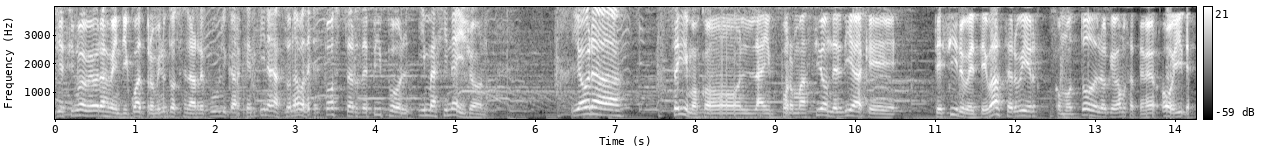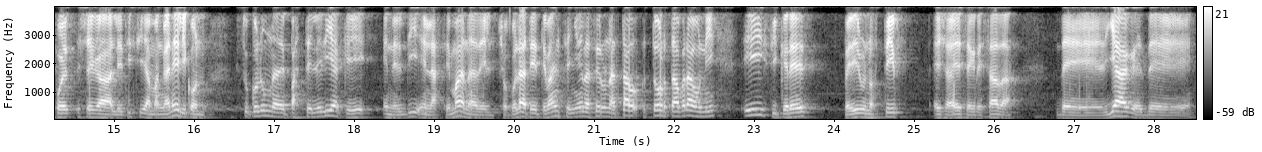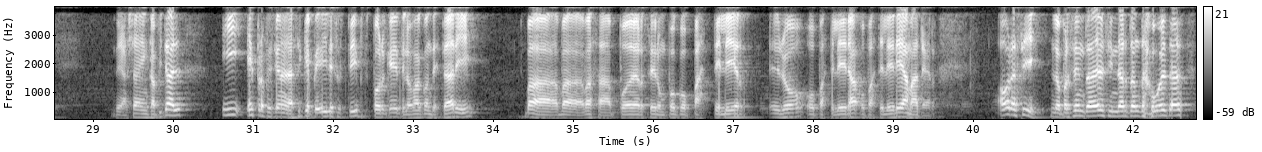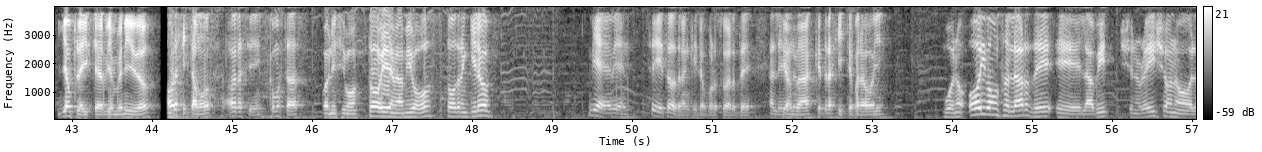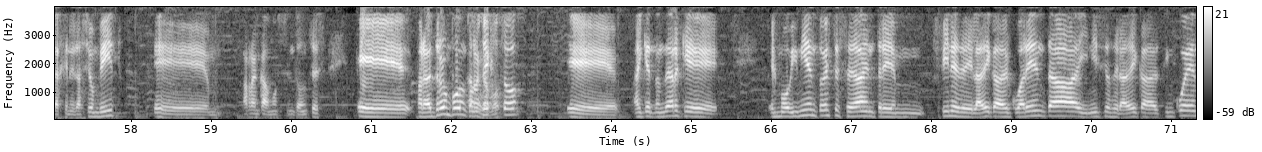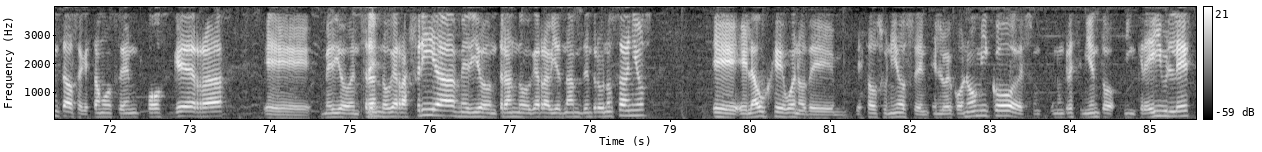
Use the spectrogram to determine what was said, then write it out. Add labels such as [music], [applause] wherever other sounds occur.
19 horas 24 minutos en la República Argentina sonaba de Foster the People Imagination. Y ahora seguimos con la información del día que te sirve, te va a servir, como todo lo que vamos a tener hoy. Después llega Leticia Manganelli con su columna de pastelería que en, el en la semana del chocolate te va a enseñar a hacer una torta brownie y si querés pedir unos tips, ella es egresada del IAG, de, de allá en Capital, y es profesional, así que pedile sus tips porque te los va a contestar y va, vas a poder ser un poco pastelero o pastelera o pastelera amateur. Ahora sí, lo presento a él sin dar tantas vueltas. Jan Fleister, bienvenido. Ahora sí estamos, ahora sí. ¿Cómo estás? Buenísimo. ¿Todo bien, amigo? ¿Vos? ¿Todo tranquilo? Bien, bien. Sí, todo tranquilo, por suerte. ¿Qué onda? ¿Qué trajiste para hoy? Bueno, hoy vamos a hablar de eh, la Beat Generation o la generación Beat. Eh, arrancamos entonces. Eh, para entrar un poco en contexto, hay que entender que el movimiento este se da entre fines de la década del 40, inicios de la década del 50, o sea que estamos en posguerra, medio entrando Guerra Fría, medio entrando Guerra Vietnam dentro de unos años. Eh, el auge bueno, de, Estados Unidos en, lo económico es un, un crecimiento increíble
